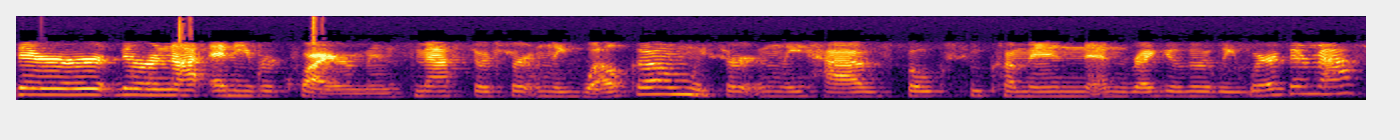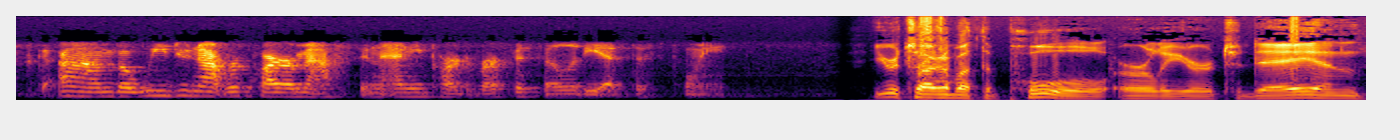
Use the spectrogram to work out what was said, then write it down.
there there are not any requirements. Masks are certainly welcome. We certainly have folks who come in and regularly wear their mask, um, but we do not require masks in any part of our facility at this point. You were talking about the pool earlier today, and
